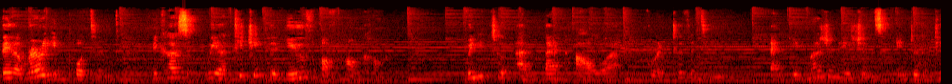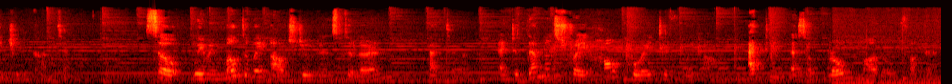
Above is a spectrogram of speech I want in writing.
They are very important because we are teaching the youth of Hong Kong. We need to embed our creativity and imaginations into the teaching content. So we will motivate our students to learn better and to demonstrate how creative we are, acting as a role model for them.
